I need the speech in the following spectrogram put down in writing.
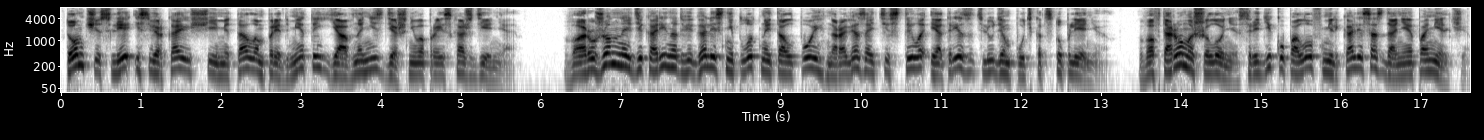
в том числе и сверкающие металлом предметы явно нездешнего происхождения – Вооруженные дикари надвигались неплотной толпой, норовя зайти с тыла и отрезать людям путь к отступлению. Во втором эшелоне среди куполов мелькали создания помельче.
